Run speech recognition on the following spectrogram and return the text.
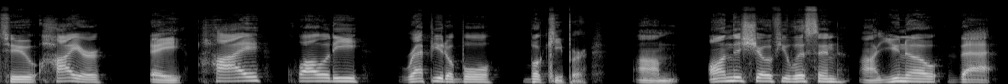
to hire a high quality reputable bookkeeper. Um, on this show, if you listen, uh, you know that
